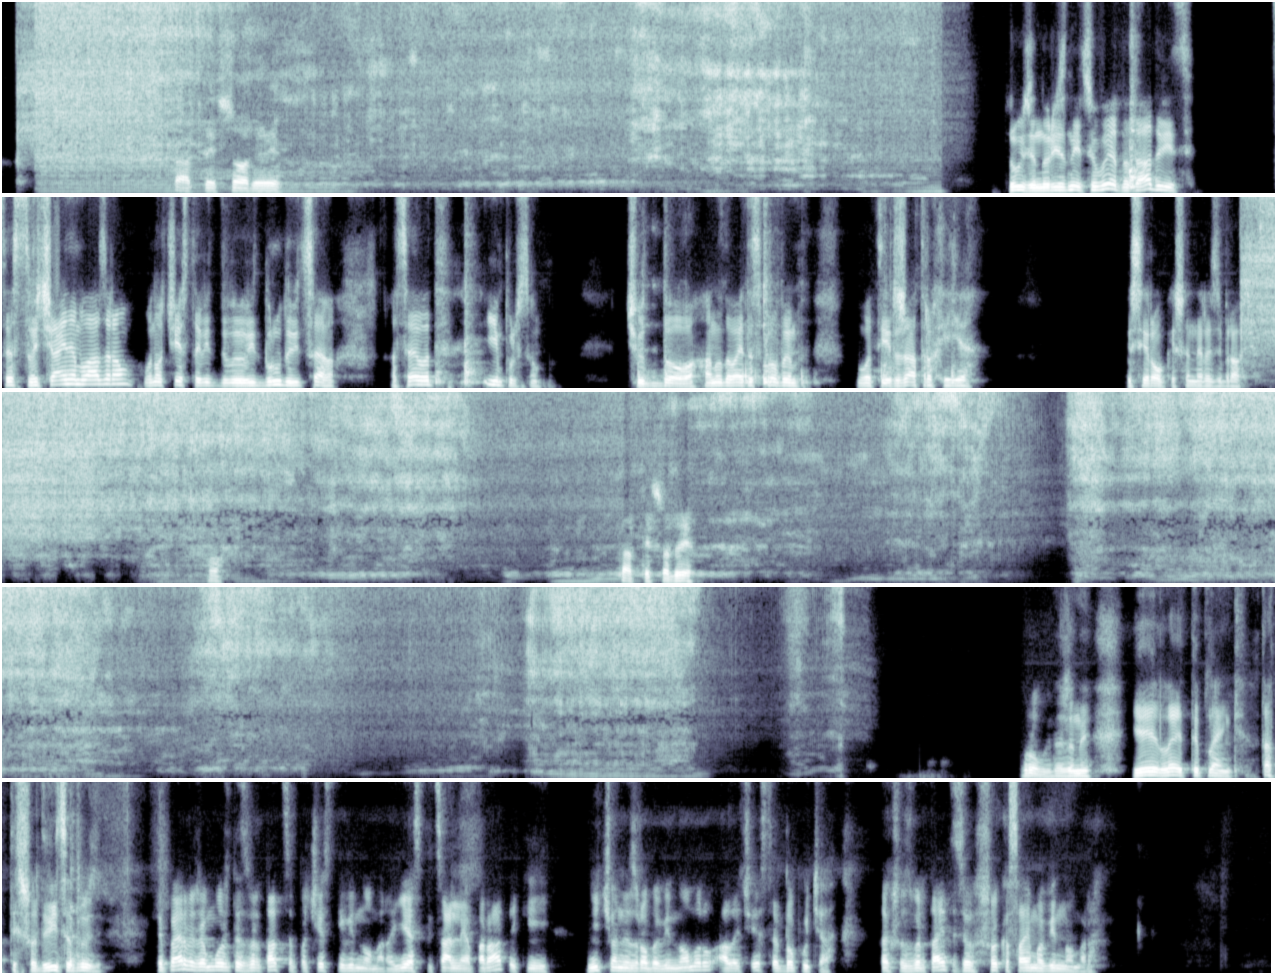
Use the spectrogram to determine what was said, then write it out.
Та ти що, дивись. Друзі, ну різницю видно, да, дивіться? Це з звичайним лазером, воно чисте від, від бруду від цього. А це от імпульсом. Чудово. А ну давайте спробуємо. От і ржа трохи є. Усі роки ще не розібрався. О. Та ти що, диви. Пробуй, навіть не є ледь тепленьке. Та ти що, дивіться, друзі. Тепер ви вже можете звертатися по чистки від номера. Є спеціальний апарат, який нічого не зробить від номеру, але чисте до пуття. Так що звертайтеся, що касаємо від номера.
